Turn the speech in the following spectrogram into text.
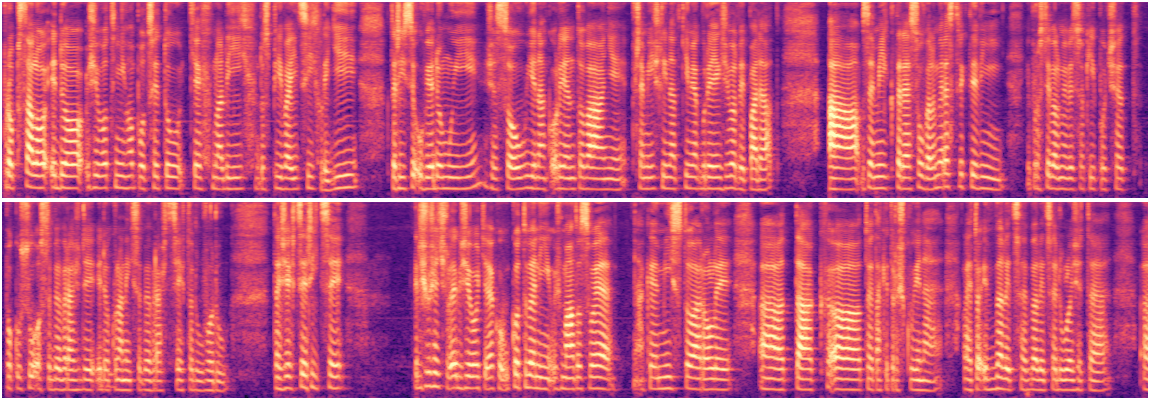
propsalo i do životního pocitu těch mladých dospívajících lidí, kteří si uvědomují, že jsou jinak orientováni, přemýšlí nad tím, jak bude jejich život vypadat. A v zemích, které jsou velmi restriktivní, je prostě velmi vysoký počet pokusů o sebevraždy i dokonaných sebevražd z těchto důvodů. Takže chci říci, když už je člověk v životě jako ukotvený, už má to svoje nějaké místo a roli, uh, tak uh, to je taky trošku jiné. Ale je to i velice, velice důležité uh,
